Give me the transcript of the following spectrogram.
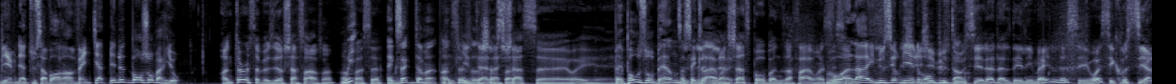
Bienvenue à Tout savoir en 24 minutes. Bonjour Mario. Hunter, ça veut dire chasseur, ça, en oui, français. exactement. Hunter, qui était à la chasse, euh, ouais, euh, ben, pas aux ça c'est clair. La, ouais. chasse, pas aux bonnes affaires, ouais, Voilà, et nous y reviendrons J'ai vu plus ce dossier-là dans le Daily Mail, c'est, ouais, c'est croustillant.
